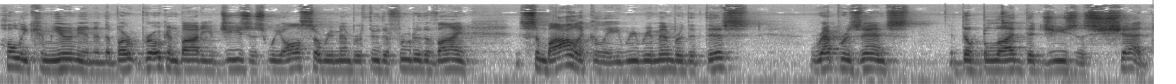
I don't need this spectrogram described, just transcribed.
Holy Communion and the broken body of Jesus, we also remember through the fruit of the vine, symbolically, we remember that this represents the blood that Jesus shed.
